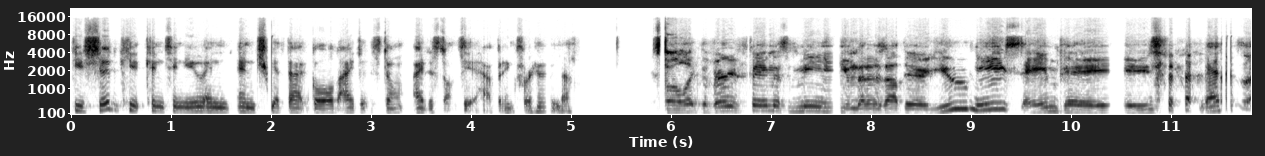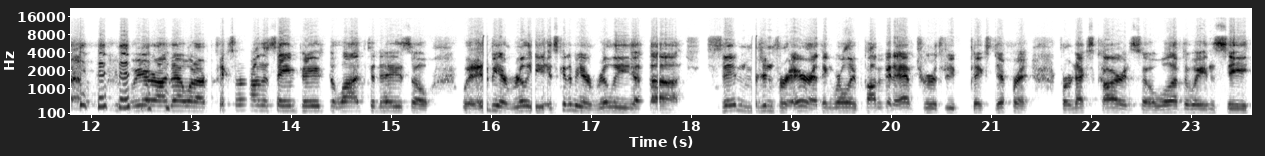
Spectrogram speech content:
he should continue and and get that gold. I just don't. I just don't see it happening for him though. So, like the very famous meme that is out there, you, me, same page. Yes. so we are on that one. Our picks are on the same page a lot today. So it'll be a really, it's going to be a really uh, thin margin for error. I think we're only probably going to have two or three picks different for next card. So we'll have to wait and see.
